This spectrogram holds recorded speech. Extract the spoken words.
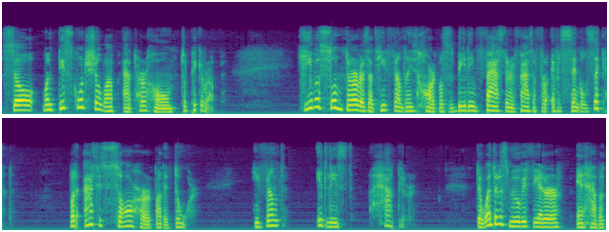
So when Discord showed up at her home to pick her up, He was so nervous that he felt his heart was beating faster and faster for every single second. But as he saw her by the door, he felt at least happier. They went to this movie theater and had a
